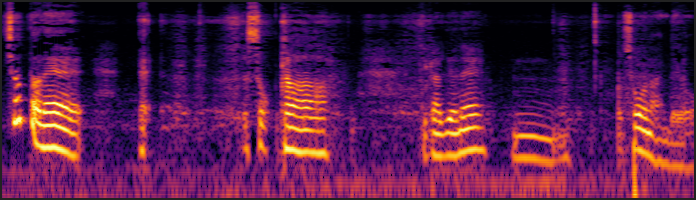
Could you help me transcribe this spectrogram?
ちょっとね、そっかーって感じでね。うん。そうなんだよ。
